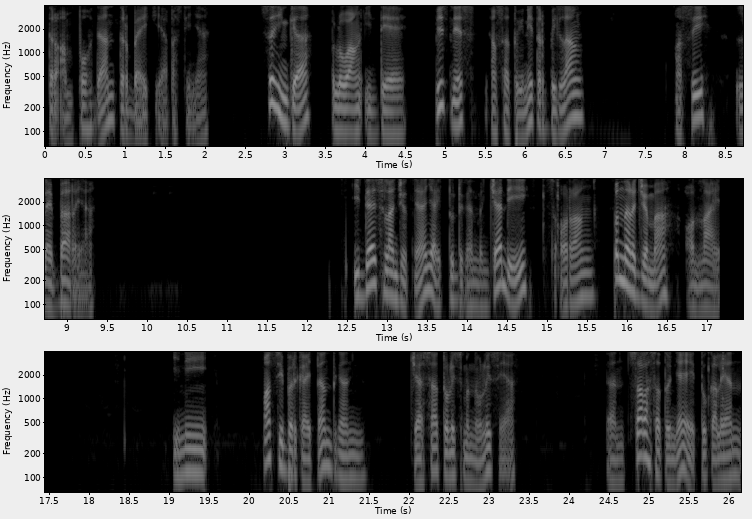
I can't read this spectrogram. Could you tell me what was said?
terampuh dan terbaik ya pastinya. Sehingga peluang ide bisnis yang satu ini terbilang masih lebar ya. Ide selanjutnya yaitu dengan menjadi seorang penerjemah online. Ini masih berkaitan dengan jasa tulis-menulis ya. Dan salah satunya yaitu kalian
